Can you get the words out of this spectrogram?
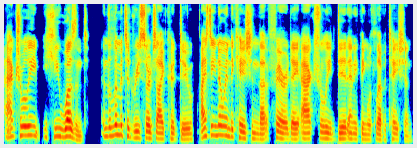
Actually, he wasn't. In the limited research I could do, I see no indication that Faraday actually did anything with levitation.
